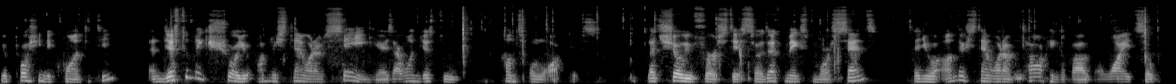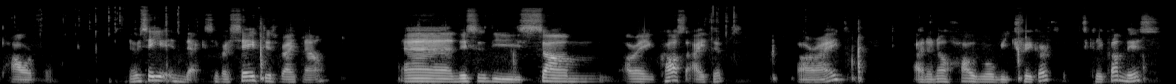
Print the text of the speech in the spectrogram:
We're pushing the quantity. And just to make sure you understand what I'm saying here is I want just to console log this. Let's show you first this. So that makes more sense. Then you will understand what I'm talking about and why it's so powerful. Let me say your index. If I save this right now, and this is the sum array cost items all right I don't know how it will be triggered let's click on this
